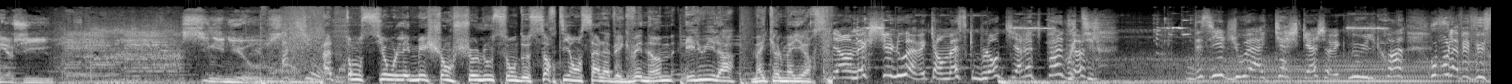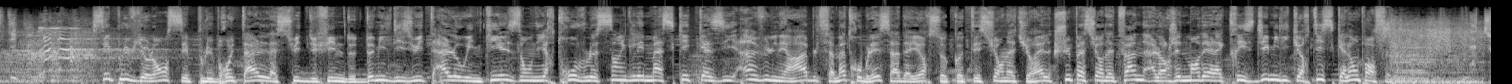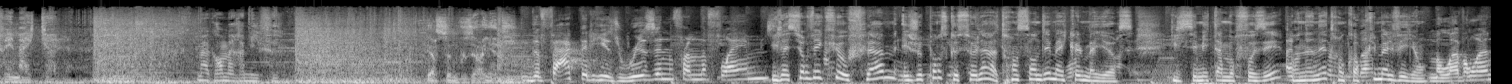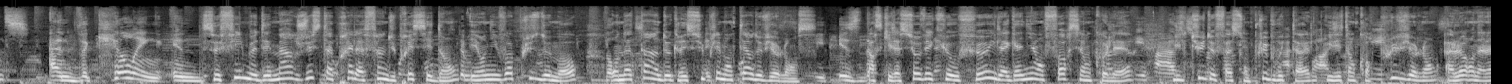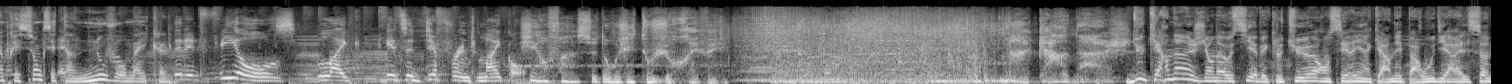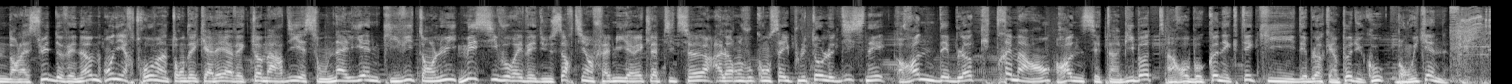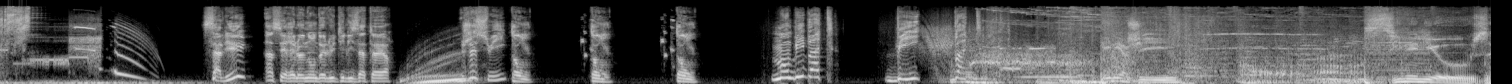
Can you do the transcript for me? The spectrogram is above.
Énergie. Signe News. Attention, les méchants chelous sont de sortie en salle avec Venom et lui là, Michael Myers. Il y a un mec chelou avec un masque blanc qui arrête pas de... d'essayer de jouer à cache-cache avec nous, il croit. Où vous l'avez vu ce type? C'est plus violent, c'est plus brutal. La suite du film de 2018 Halloween Kills, on y retrouve le cinglé masqué quasi invulnérable. Ça m'a troublé ça d'ailleurs, ce côté surnaturel. Je suis pas sûr d'être fan, alors j'ai demandé à l'actrice Jamie Lee Curtis ce qu'elle en pensait. Michael. Ma grand-mère a mis le feu. Personne vous a rien dit. The fact that he has risen from the flames Il a survécu aux flammes et je pense que cela a transcendé Michael Myers. Il s'est métamorphosé en un être encore plus malveillant. malevolence and the killing in Ce film démarre juste après la fin du précédent et on y voit plus de morts. On atteint un degré supplémentaire de violence. Parce qu'il a survécu au feu, il a gagné en force et en colère. Il tue de façon plus brutale, il est encore plus violent. Alors on a l'impression que c'est un nouveau Michael. Different Michael. J'ai enfin ce dont j'ai toujours rêvé. Un carnage. Du carnage, il y en a aussi avec le tueur en série incarné par Woody Harrelson dans la suite de Venom. On y retrouve un ton décalé avec Tom Hardy et son alien qui vit en lui. Mais si vous rêvez d'une sortie en famille avec la petite sœur, alors on vous conseille plutôt le Disney Ron débloque, très marrant. Ron c'est un bibot, un robot connecté qui débloque un peu du coup. Bon week-end Salut Insérez le nom de l'utilisateur. Je suis ton, ton, ton. Mon bibot Bibot Énergie. Ciné News.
